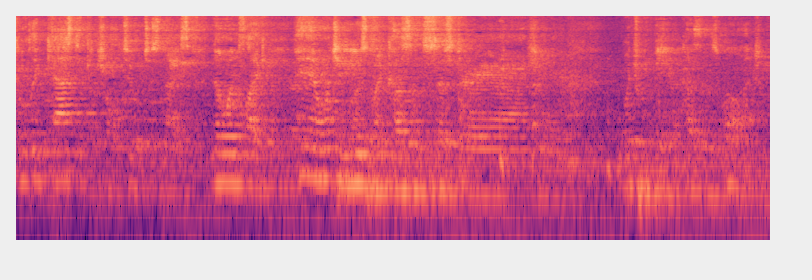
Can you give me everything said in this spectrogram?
complete casting control too, which is nice. No one's like, hey, I want you to use my cousin's sister, actually, which would be your cousin as well, actually,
